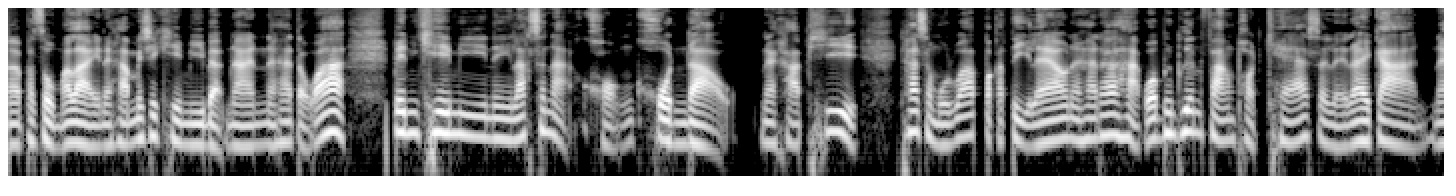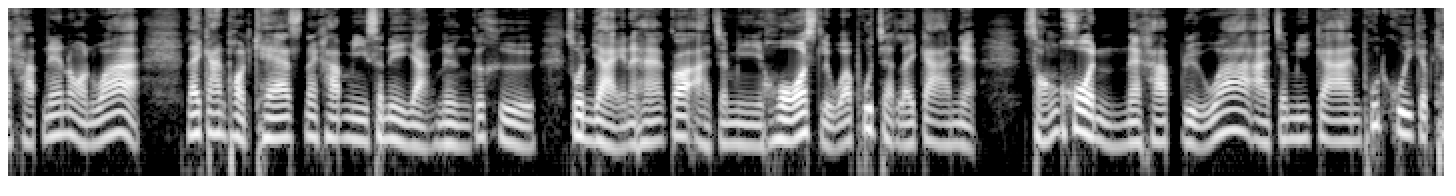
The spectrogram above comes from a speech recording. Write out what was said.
มาผสมอะไรนะครับ ไม่ใช่เคมีแบบนั้นนะฮะแต่ว่าเป็นเคมีในลักษณะของคนเรานะครับที่ถ้าสมมุติว่าปกติแล้วนะฮะถ้าหากว่าเพื่อนๆฟังพอดแคสต์หลายรายการนะครับแน่นอนว่ารายการพอดแคสต์นะครับมีเสน่ห์อย่างหนึ่งก็คือส่วนใหญ่นะฮะก็อาจจะมีโฮสต์หรือว่าผู้จัดรายการเนี่ยสองคนนะครับหรือว่าอาจจะมีการพูดคุยกับแข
